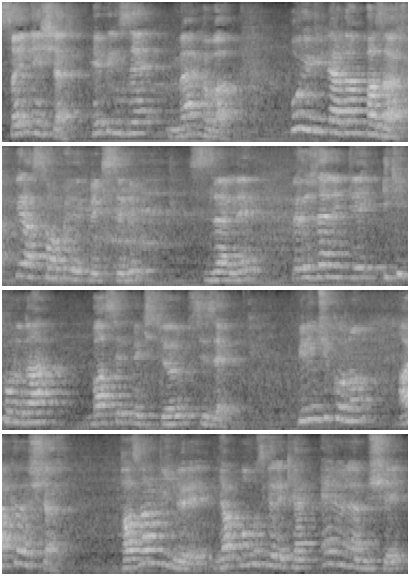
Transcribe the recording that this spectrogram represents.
Sayın gençler, hepinize merhaba. Bugün günlerden pazar. Biraz sohbet etmek istedim sizlerle ve özellikle iki konudan bahsetmek istiyorum size. Birinci konu arkadaşlar, pazar günleri yapmamız gereken en önemli şey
